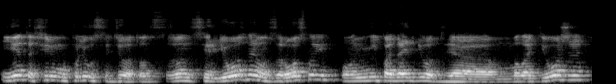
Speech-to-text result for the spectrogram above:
и это фильму плюс идет. Он, он серьезный, он взрослый, он не подойдет для молодежи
